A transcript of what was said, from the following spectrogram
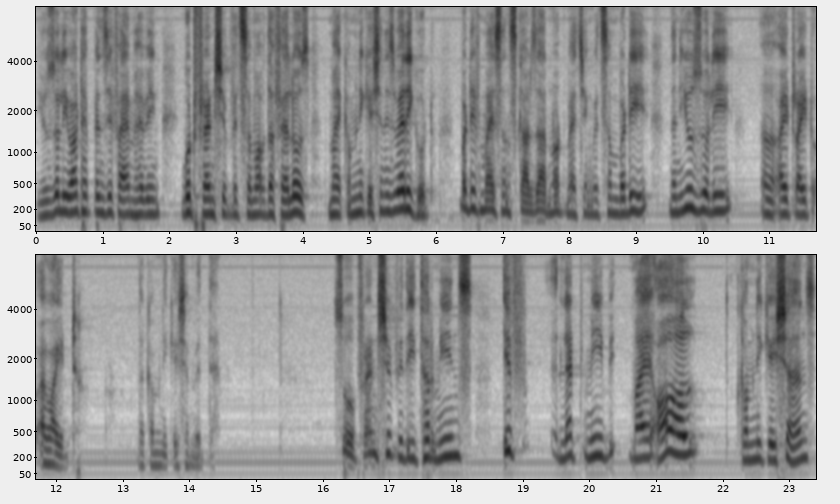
Usually what happens if I am having good friendship with some of the fellows, my communication is very good. But if my sanskars are not matching with somebody, then usually uh, I try to avoid the communication with them. So friendship with ether means if let me be my all communications,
